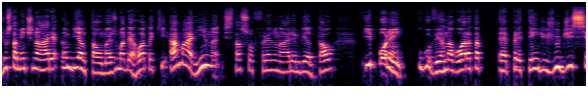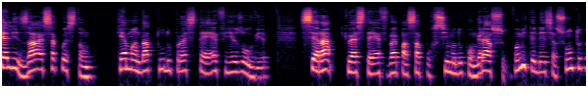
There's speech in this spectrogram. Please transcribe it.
justamente na área ambiental, mas uma derrota que a Marina está sofrendo na área ambiental e, porém, o governo agora tá, é, pretende judicializar essa questão, quer mandar tudo para o STF resolver. Será que o STF vai passar por cima do Congresso? Vamos entender esse assunto.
